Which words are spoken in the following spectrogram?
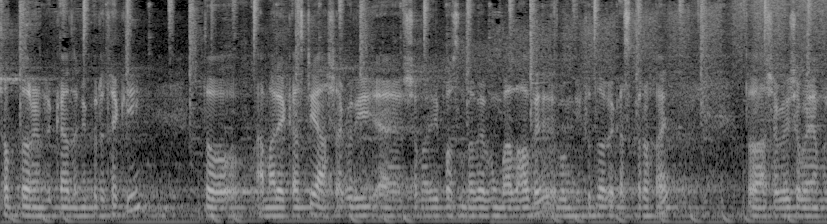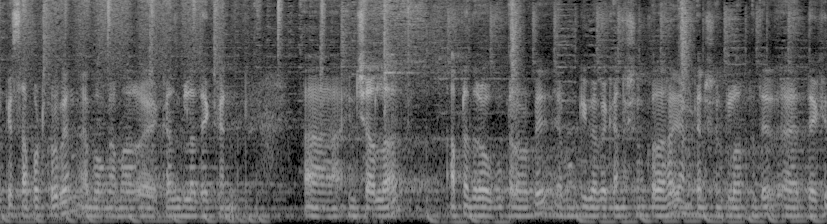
সব ধরনের কাজ আমি করে থাকি। তো আমার এই কাজটি আশা করি সবারই পছন্দ হবে এবং ভালো হবে এবং নিখুঁতভাবে কাজ করা হয়। তো আশা করি সবাই আমাকে সাপোর্ট করবেন এবং আমার কাজগুলো দেখবেন আহ, আপনাদেরও উপকার হবে এবং কীভাবে কানেকশন করা হয়, আমি কানেকশনগুলো আপনাদের দেখে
